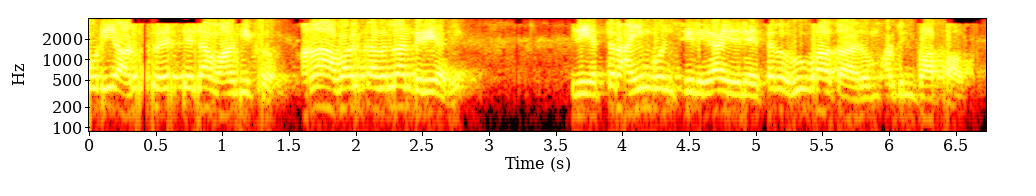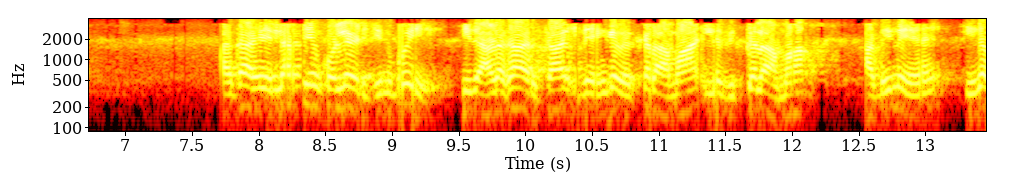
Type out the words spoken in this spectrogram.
கூடிய அனுகிரகத்தை எல்லாம் வாங்கிக்கிறோம். ஆனால் அவளுக்கு அதெல்லாம் தெரியாது. இது எத்தனை ஐம்பொன் சீலையா இதில் எத்தனை ரூபா தாரும் அப்படின்னு பார்ப்பான். அதுக்காக எல்லாத்தையும் கொள்ளையடிச்சுன்னு போய் இது அழகா இருக்கா? இதை எங்கே வைக்கலாமா? இல்லை விற்கலாமா? அப்படின்னு இதை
